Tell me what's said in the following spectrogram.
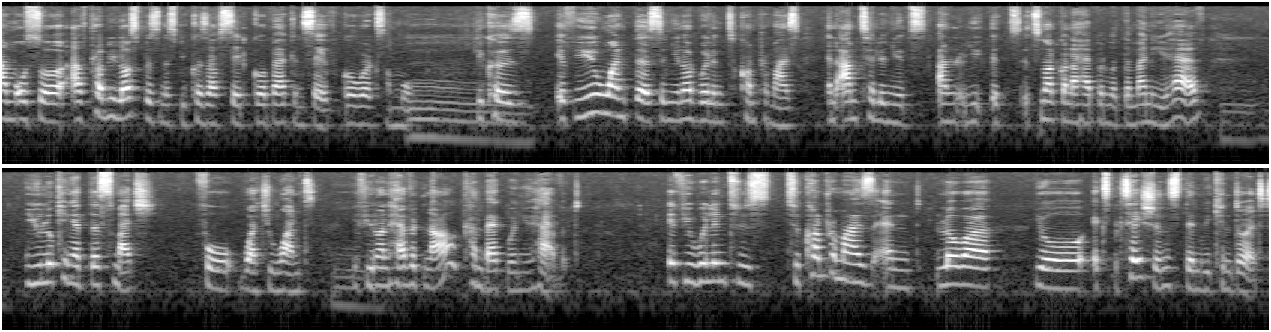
I'm also I've probably lost business because I've said go back and save, go work some more. Mm. Because if you want this and you're not willing to compromise, and I'm telling you it's un, you, it's it's not going to happen with the money you have, mm. you're looking at this much for what you want. Mm. If you don't have it now, come back when you have it. If you're willing to to compromise and lower your expectations, then we can do it.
